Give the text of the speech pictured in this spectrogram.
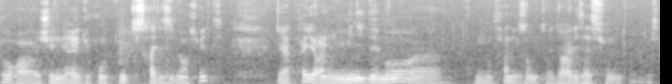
pour générer du contenu qui sera lisible ensuite. Et après, il y aura une mini démo pour vous montrer un exemple de, réalisation de ça.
